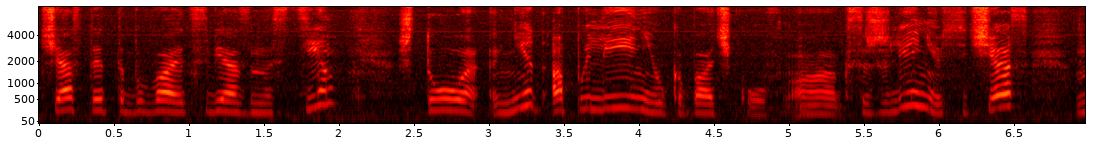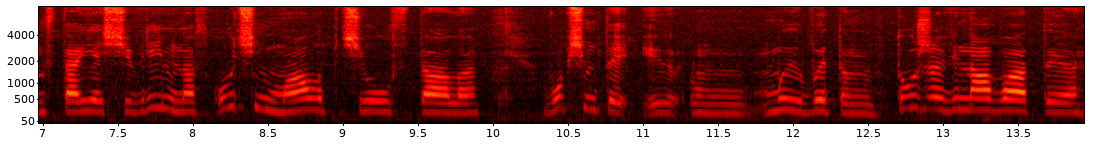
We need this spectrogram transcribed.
часто это бывает связано с тем, что нет опыления у кабачков. А, к сожалению, сейчас в настоящее время у нас очень мало пчел стало. В общем-то, мы в этом тоже виноваты,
